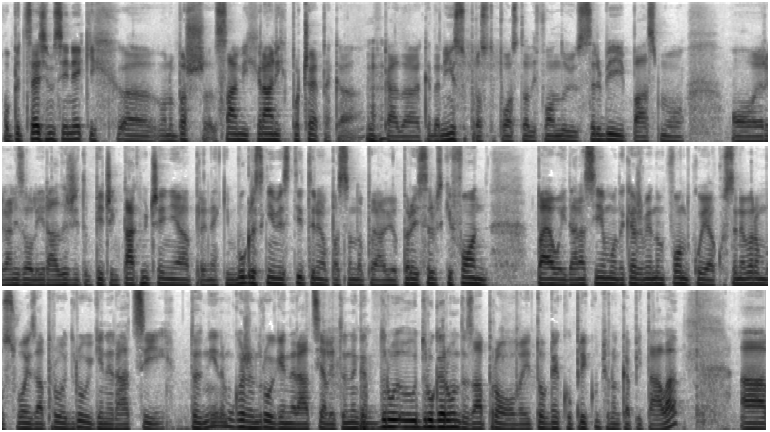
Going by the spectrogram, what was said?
Opet sećam se i nekih, uh, ono baš samih ranih početaka, uh mhm. -huh. kada, kada nisu prosto postali fondovi u Srbiji, pa smo o, organizovali različite pitching takmičenja pred nekim bugarskim investitorima, pa se onda pojavio prvi srpski fond, pa evo i danas imamo, da kažem, jedan fond koji, ako se ne varam, u svoj zapravo drugoj generaciji, to nije da mu kažem druga generacija, ali to je neka dru, druga runda zapravo ovaj, tog nekog prikupljenog kapitala, A,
